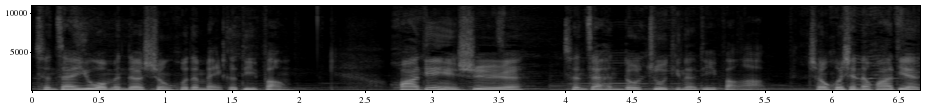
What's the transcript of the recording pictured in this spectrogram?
存在于我们的生活的每个地方。花店也是存在很多注定的地方啊。陈慧娴的花店，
